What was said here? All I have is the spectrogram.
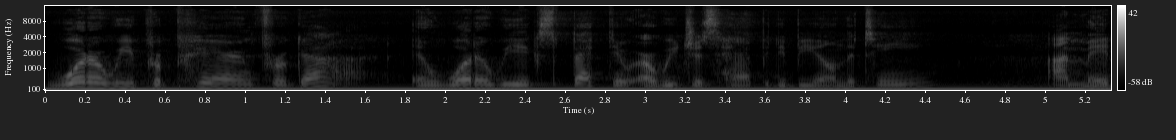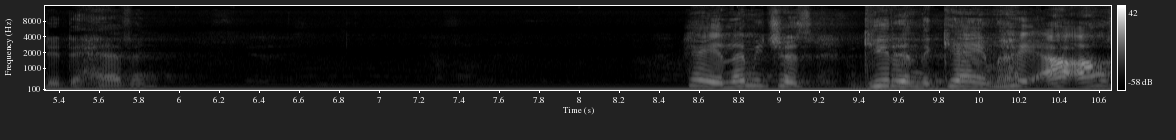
What are we preparing for God? And what are we expecting? Are we just happy to be on the team? I made it to heaven. Hey, let me just get in the game. Hey, I,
